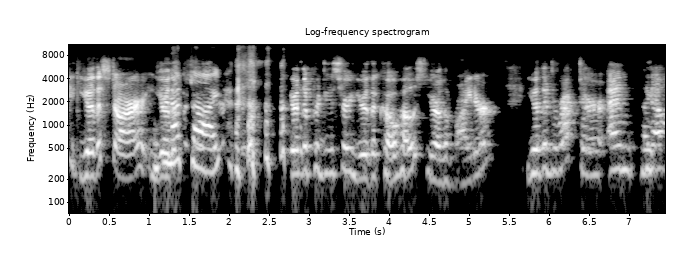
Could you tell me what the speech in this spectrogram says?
you're the star, you're, you're not shy. you're the producer, you're the co-host, you're the writer, you're the director, and you know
